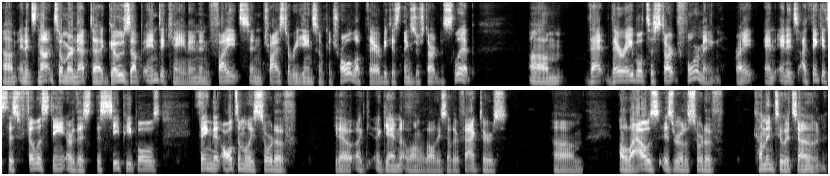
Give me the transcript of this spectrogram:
Um, and it's not until Merneptah goes up into Canaan and fights and tries to regain some control up there because things are starting to slip um, that they're able to start forming, right? And and it's I think it's this Philistine or this the Sea Peoples thing that ultimately sort of, you know, ag- again along with all these other factors, um, allows Israel to sort of come into its own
